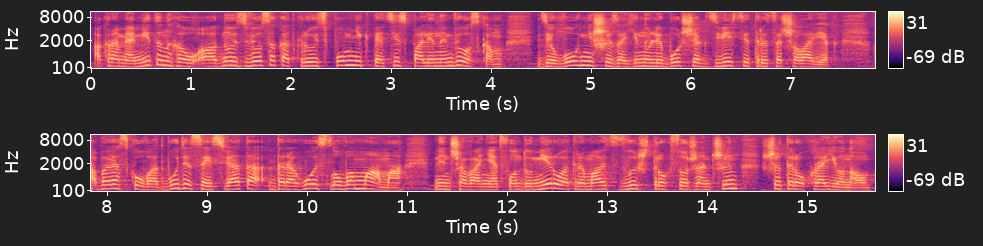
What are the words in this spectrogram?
Акрамя мітынгаў у адной з вёсак адкрыюць помнік пяці спаленым вёскам, дзе ў вогнішы загінулі больш як 230 чалавек. Абавязкова адбудзецца і свята дарагое слова мама. Віншаванне ад фонду міру атрымаюць звыш 300 жанчын з чатырох раёнаў.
